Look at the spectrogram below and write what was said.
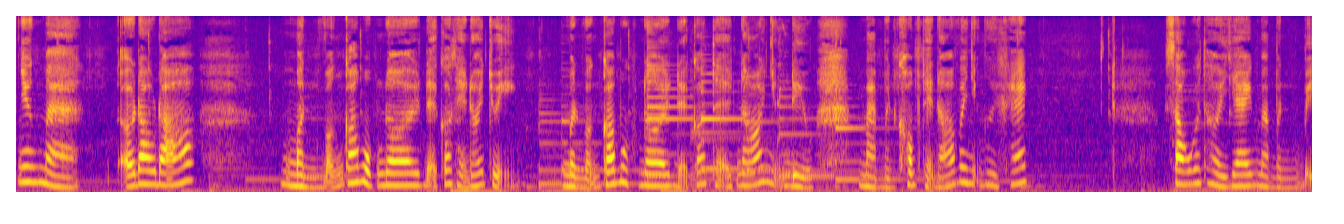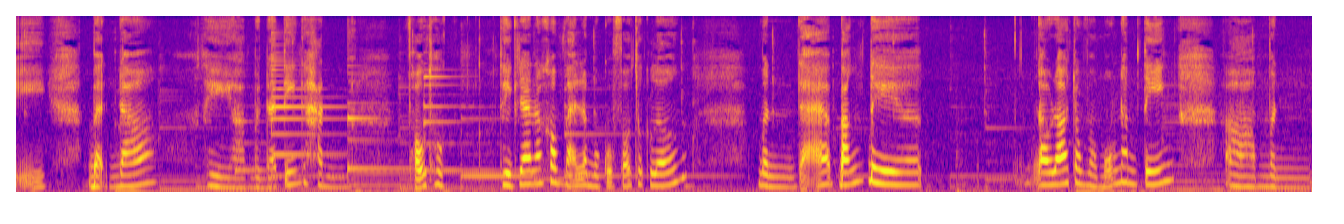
Nhưng mà ở đâu đó, mình vẫn có một nơi để có thể nói chuyện. Mình vẫn có một nơi để có thể nói những điều mà mình không thể nói với những người khác. Sau cái thời gian mà mình bị bệnh đó, thì à, mình đã tiến hành phẫu thuật. Thiệt ra nó không phải là một cuộc phẫu thuật lớn mình đã bắn tia đâu đó trong vòng 4 năm tiếng. À, mình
